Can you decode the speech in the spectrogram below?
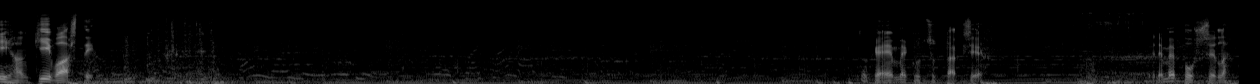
Ihan kivasti. Okei, emme kutsu taksia. Menemme bussilla.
